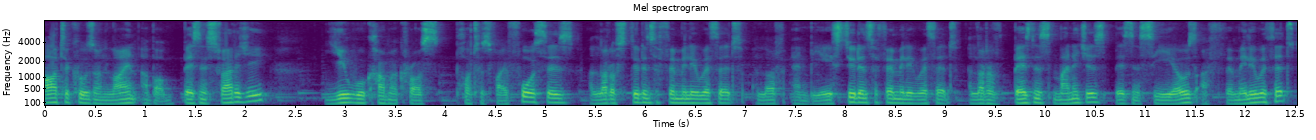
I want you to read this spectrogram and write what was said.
articles online about business strategy, you will come across Porter's Five Forces. A lot of students are familiar with it. A lot of MBA students are familiar with it. A lot of business managers, business CEOs are familiar with it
